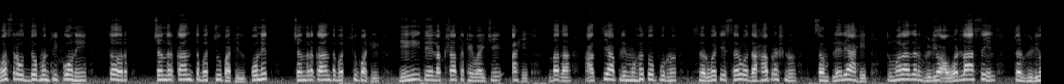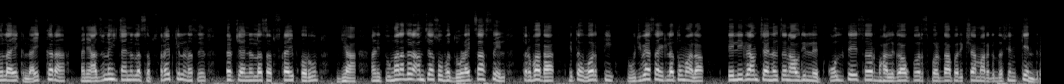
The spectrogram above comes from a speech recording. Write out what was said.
वस्त्र उद्योग मंत्री कोण आहे? तर चंद्रकांत बच्चू पाटील. कोण आहेत? चंद्रकांत बच्चू पाटील. हेही ते लक्षात ठेवायचे आहेत. बघा आजचे आपले महत्त्वपूर्ण सर्वचे सर्व दहा प्रश्न संपलेले आहेत. तुम्हाला जर व्हिडिओ आवडला असेल तर व्हिडिओला एक लाईक करा आणि अजूनही चॅनलला सबस्क्राईब केलं नसेल तर चॅनलला सबस्क्राईब करून घ्या. आणि तुम्हाला जर आमच्यासोबत जोडायचं असेल तर बघा इथं वरती उजव्या साईडला तुम्हाला टेलिग्राम चॅनलचं नाव दिले आहे. कोलते सर भालगावकर स्पर्धा परीक्षा मार्गदर्शन केंद्र.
